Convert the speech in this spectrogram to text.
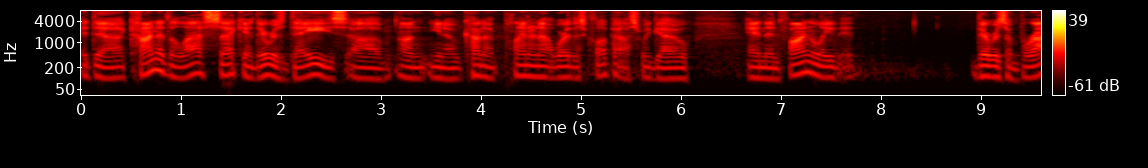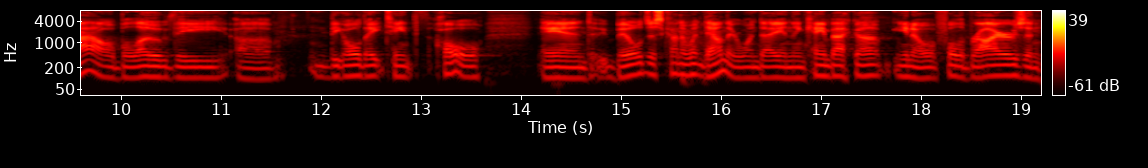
at uh, kind of the last second, there was days uh, on you know kind of planning out where this clubhouse would go, and then finally it, there was a brow below the uh, the old 18th hole, And Bill just kind of went down there one day and then came back up, you know, full of briars and,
